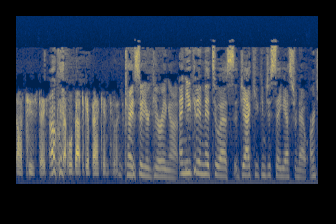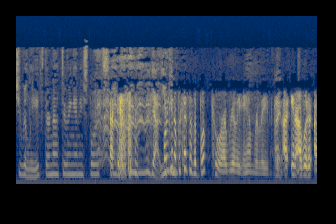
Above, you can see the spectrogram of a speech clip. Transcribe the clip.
uh, Tuesday. So Okay. we're, about, we're about to get back into it. Okay, so you're gearing up. And you can admit to us, Jack. You can just say yes or no. Aren't you relieved they're not doing any sports? yeah, you well, can. you know, because of the book tour, I really am relieved. I- I, you know, I would, I,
